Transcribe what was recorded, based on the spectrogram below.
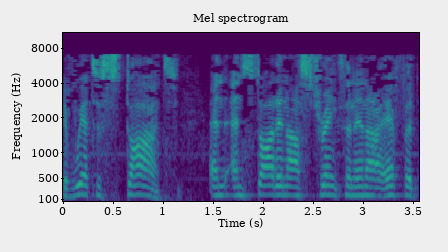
If we had to start and, and start in our strength and in our effort,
